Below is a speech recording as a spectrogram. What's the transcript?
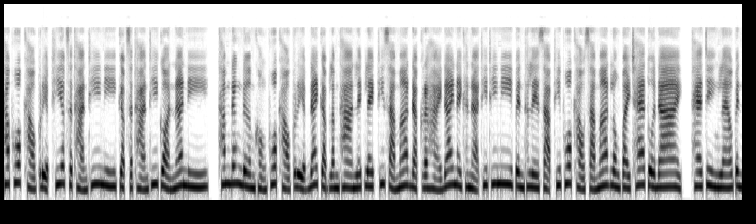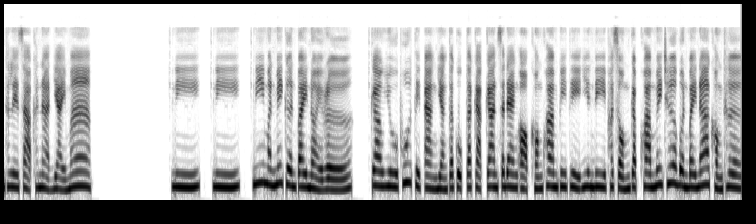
ถ้าพวกเขาเปรียบเทียบสถานที่นี้กับสถานที่ก่อนหน้านี้ถ้ำดั้งเดิมของพวกเขาเปรียบได้กับลำธารเล็กๆที่สามารถดับกระหายได้ในขณะที่ที่นี่เป็นทะเลสาบที่พวกเขาสามารถลงไปแช่ตัวได้ แท้จริงแล้วเป็นทะเลสาบขนาดใหญ่มากนี้นี้นี่มันไม่เกินไปหน่อยเหรอ เกายูพูดติดอ่างอย่างตะกุกตะกักการแสดงออกของความปีติยินดีผสมกับความไม่เชื่อบนใบหน้าของเธอ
